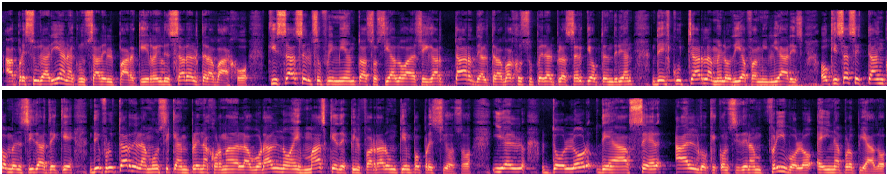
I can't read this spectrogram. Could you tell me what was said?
apresurarían a cruzar el parque y regresar al trabajo. Quizás el sufrimiento asociado a llegar tarde al trabajo supera el placer que obtendrían de escuchar las melodías familiares, o quizás están convencidas de que disfrutar de la música en plena jornada laboral no es más que despilfarrar un tiempo precioso, y el dolor de hacer algo que consideran frívolo e inapropiado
